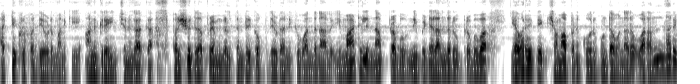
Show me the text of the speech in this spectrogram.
అట్టి కృప దేవుడు మనకి అనుగ్రహించునుగాక. పరిశుద్ధ ప్రేమగల తండ్రి గొప్ప దేవుడానికి వందనాలు. ఈ మాటలు నా ప్రభు నీ బిడ్డలందరూ ప్రభువ ఎవరైతే క్షమాపణ కోరుకుంటూ ఉన్నారో వారందరి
